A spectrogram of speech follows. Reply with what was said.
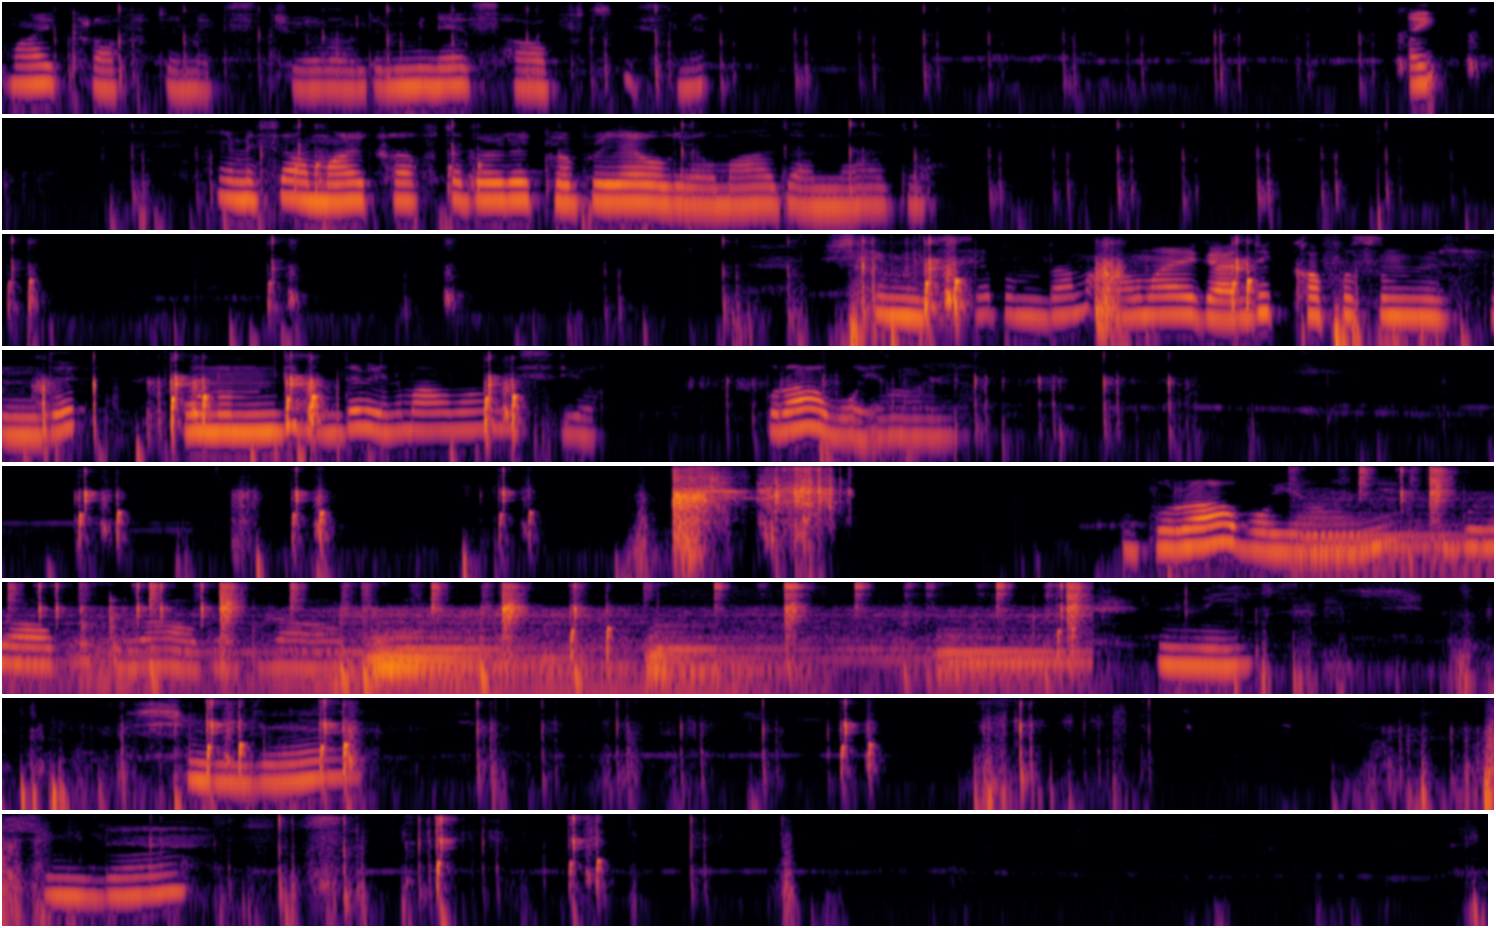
Minecraft demek istiyor herhalde. Minecraft ismi. Ay. Hani mesela Minecraft'ta böyle köprüler oluyor madenlerde. Şimdi ise bundan almaya geldik. Kafasının üstünde. Bunun dibinde benim almamı istiyor. Bravo yani. Bravo yani. Bravo, bravo, bravo. Ne? Şimdi Şimdi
